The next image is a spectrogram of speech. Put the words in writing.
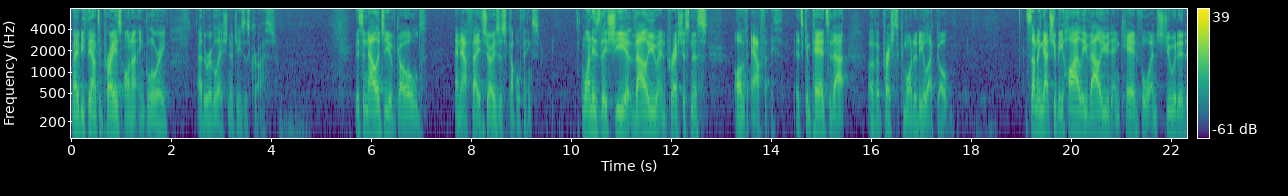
may be found to praise, honor, and glory at the revelation of Jesus Christ. This analogy of gold and our faith shows us a couple things. One is the sheer value and preciousness of our faith. It's compared to that of a precious commodity like gold. Something that should be highly valued and cared for and stewarded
